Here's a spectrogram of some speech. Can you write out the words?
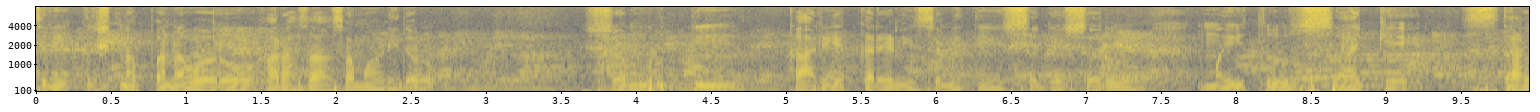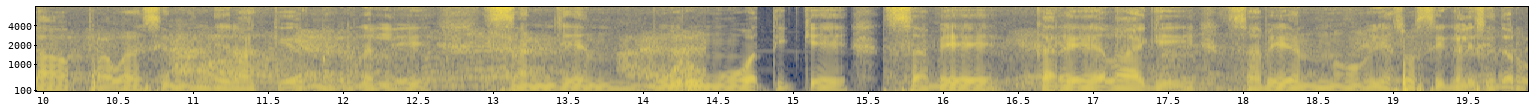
ಶ್ರೀ ಕೃಷ್ಣಪ್ಪನವರು ಹರಸಾಹಸ ಮಾಡಿದರು. ಸಮೃದ್ಧಿ ಕಾರ್ಯಕಾರಿಣಿ ಸಮಿತಿ ಸದಸ್ಯರು ಮೈಸೂರು ಶಾಖೆ ಸ್ಥಳ ಪ್ರವಾಸಿ ಮಂದಿರ ಕೇರ್ ನಗರದಲ್ಲಿ ಸಂಜೆ ಮೂರು ಮೂವತ್ತಕ್ಕೆ ಸಭೆ ಕರೆಯಲಾಗಿ ಸಭೆಯನ್ನು ಯಶಸ್ವಿಗೊಳಿಸಿದರು.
